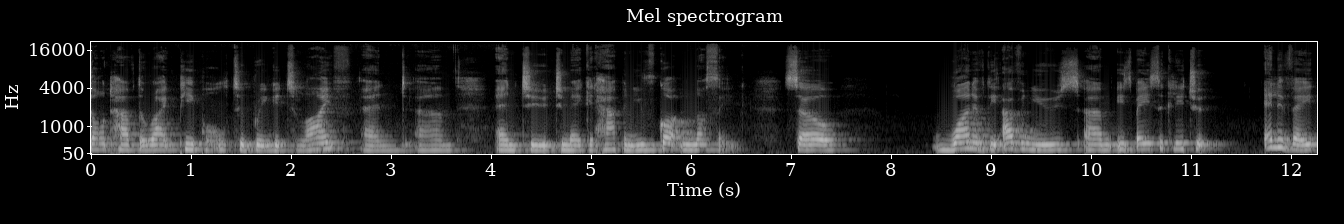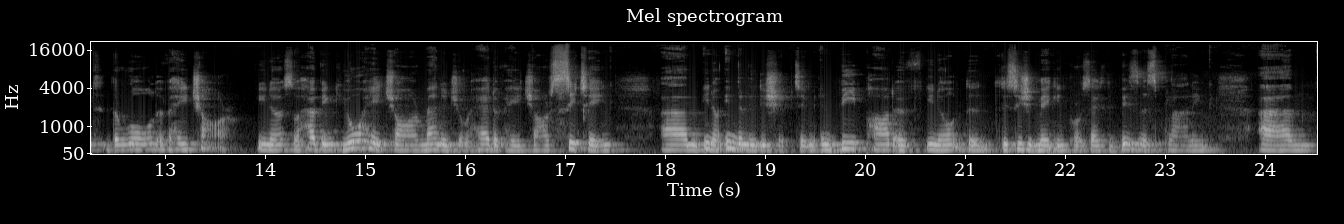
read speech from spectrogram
don't have the right people to bring it to life and um, and to to make it happen, you've got nothing. So one of the avenues um, is basically to elevate the role of HR. You know, so having your HR manager, head of HR, sitting. Um, you know, in the leadership team and be part of, you know, the decision making process, the business planning, um,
